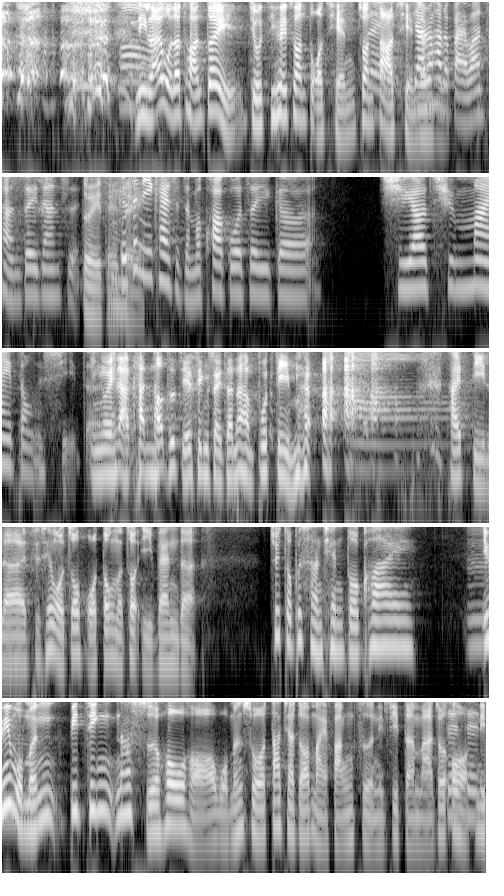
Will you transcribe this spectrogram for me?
你来我的团队就有机会赚多钱，赚大钱加入。他的百万团队这样子。对对对。可是你一开始怎么跨过这一个需要去卖东西的？因为他看到自己的薪水真的很不低嘛。哦，太低了。之前我做活动的，做 event 的，最多不三千多块。嗯因为我们毕竟那时候哦，我们说大家都要买房子，你记得吗？就对哦，你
